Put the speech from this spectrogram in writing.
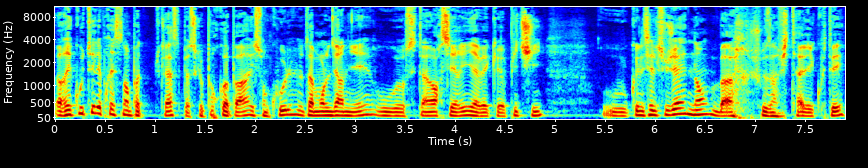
réécoutez les précédents podcasts parce que pourquoi pas, ils sont cool, notamment le dernier où c'était un hors-série avec euh, Pitchy. Vous connaissez le sujet? Non? Bah, je vous invite à l'écouter.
